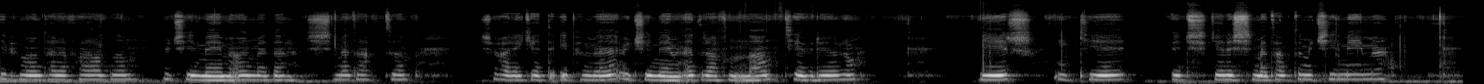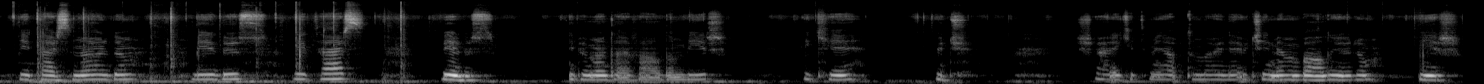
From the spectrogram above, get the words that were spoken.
İpimi ön tarafa aldım. 3 ilmeğimi örmeden şişime taktım. Şu harekette ipimi 3 ilmeğimin etrafından çeviriyorum. 1, 2, 3 geri şişime taktım 3 ilmeğimi. Bir tersini ördüm. Bir düz, bir ters, bir düz. İpimi ön tarafa aldım. 1, 2, 3. Şu hareketimi yaptım böyle. 3 ilmeğimi bağlıyorum. 1,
